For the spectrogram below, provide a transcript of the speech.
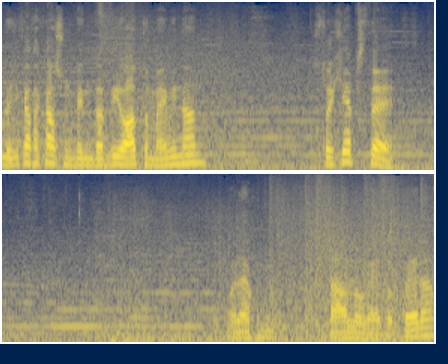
λογικά θα χάσουν 52 άτομα έμειναν. Στοχέψτε. Ωραία, έχουμε τα άλογα εδώ πέρα.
